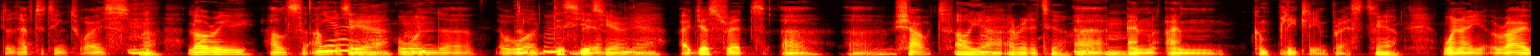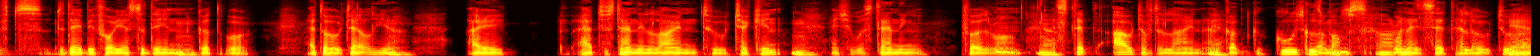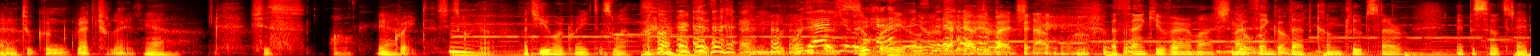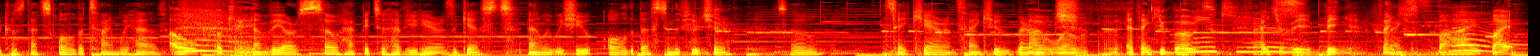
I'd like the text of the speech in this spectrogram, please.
don't have to think twice. Uh, Laurie Halse Anderson, Yeah. who won the award this year. This year. Yeah. I just read uh, uh, Shout, Oh yeah. I read it too. uh, Mm. and I'm completely impressed. Yeah. when I arrived the day before yesterday in Mm. Göteborg at the hotel here, I had to stand in line to check in, Mm. and she was standing further on. Yeah. I stepped out of the line and Yeah. got g- goosebumps, Goosebumps. All when I said hello to her and to congratulate. Yeah. She's well, Yeah. great. She's great. But you are great as well. what was Yeah, it? A you superhero. have. Yeah, I have the badge now. Uh, Thank you very much. And I You're think welcome. that concludes our episode today because that's all the time we have. Oh, okay. And we are so happy to have you here as a guest, and we wish you all the best in the future. So take care and thank you very I much. will. I thank you both. Thank you. Thank you for being here. Thank Thanks. you. Bye. Bye.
